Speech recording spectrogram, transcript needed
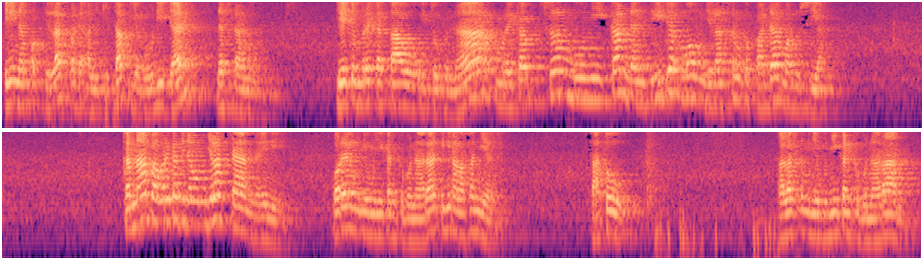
Ini nampak jelas pada ahli kitab Yahudi dan Nasrani. Yaitu mereka tahu itu benar, mereka sembunyikan dan tidak mau menjelaskan kepada manusia. Kenapa mereka tidak mau menjelaskan? Nah ini, orang yang menyembunyikan kebenaran, ini alasannya. Satu, alasan menyembunyikan kebenaran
